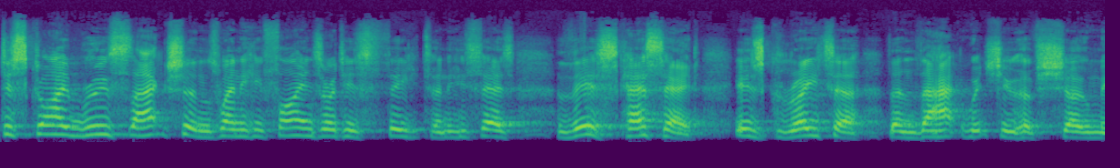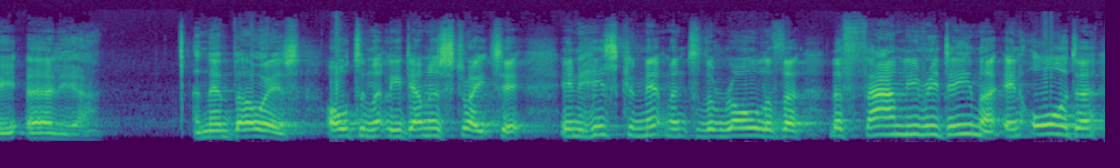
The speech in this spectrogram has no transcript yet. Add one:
describe Ruth's actions when he finds her at his feet. And he says, This, Kesed, is greater than that which you have shown me earlier. And then Boaz ultimately demonstrates it in his commitment to the role of the, the family redeemer in order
